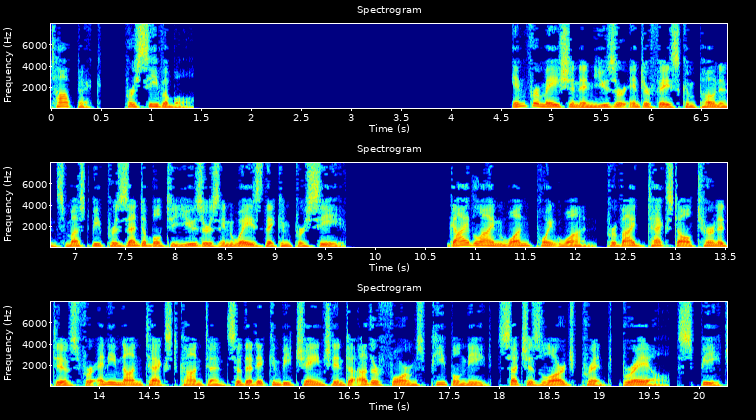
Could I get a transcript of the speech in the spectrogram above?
Topic: Perceivable Information and user interface components must be presentable to users in ways they can perceive. Guideline 1.1 – Provide text alternatives for any non-text content so that it can be changed into other forms people need, such as large print, braille, speech,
